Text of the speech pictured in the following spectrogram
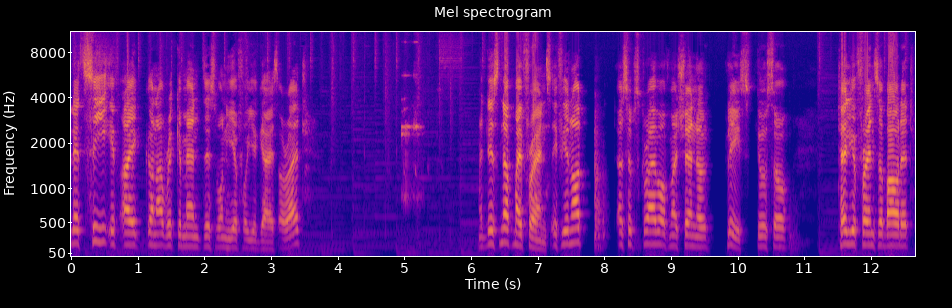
let's see if I gonna recommend this one here for you guys, all right? And listen up, my friends. If you're not a subscriber of my channel, please do so. Tell your friends about it.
